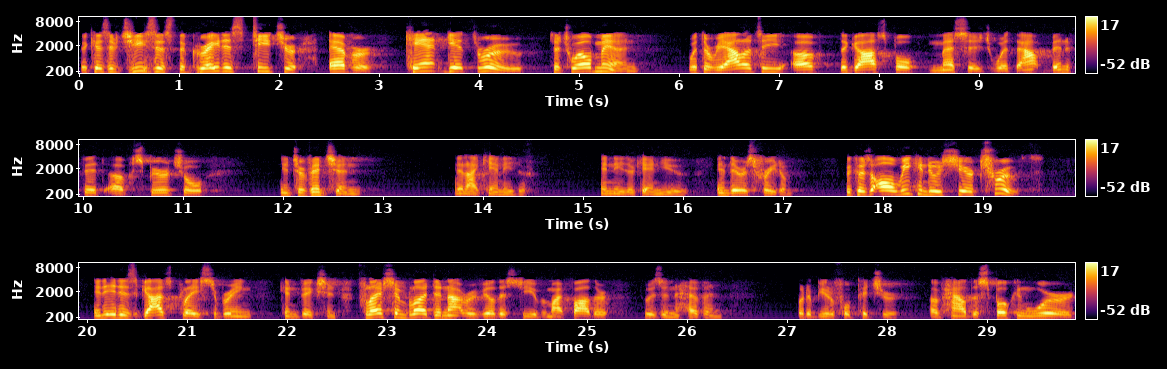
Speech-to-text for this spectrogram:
Because if Jesus, the greatest teacher ever, can't get through to 12 men with the reality of the gospel message without benefit of spiritual intervention, then I can't either. And neither can you. And there is freedom. Because all we can do is share truth. And it is God's place to bring conviction. Flesh and blood did not reveal this to you, but my Father who is in heaven. What a beautiful picture of how the spoken word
